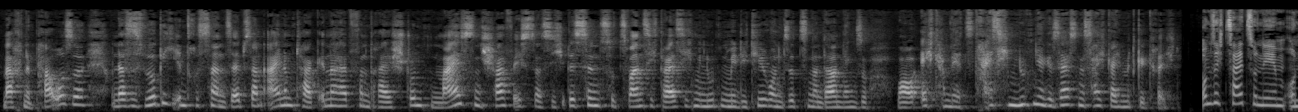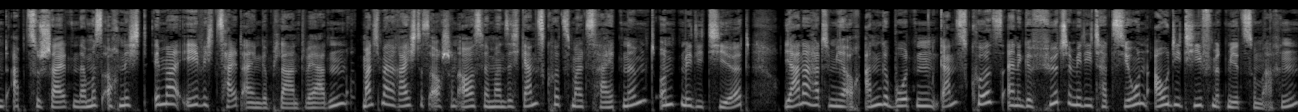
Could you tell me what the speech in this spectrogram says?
mache eine Pause. Und das ist wirklich interessant. Selbst an einem Tag innerhalb von drei Stunden. Meistens schaffe ich es, dass ich bis hin zu 20, 30 Minuten meditiere und sitze dann da und denke so, wow, echt, haben wir jetzt 30 Minuten hier gesessen? Das habe ich gar nicht mitgekriegt. Um sich Zeit zu nehmen und abzuschalten, da muss auch nicht immer ewig Zeit eingeplant werden. Manchmal reicht es auch schon aus, wenn man sich ganz kurz mal Zeit nimmt und meditiert. Jana hatte mir auch angeboten, ganz kurz eine geführte Meditation auditiv mit mir zu machen.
